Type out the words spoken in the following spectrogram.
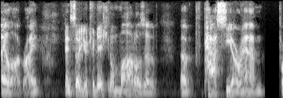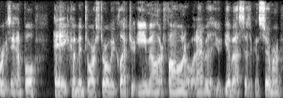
dialogue, right? And so your traditional models of, of past CRM, for example, hey, come into our store, we collect your email or phone or whatever that you give us as a consumer,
